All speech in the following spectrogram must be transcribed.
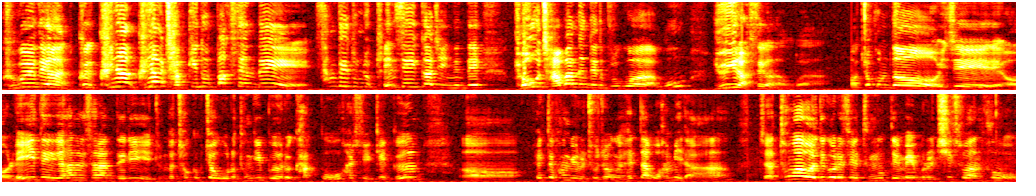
그거에 대한 그 그냥 그냥 잡기도 빡센데 상대 종족 겐세이까지 있는데 겨우 잡았는데도 불구하고 유일학세가 나온 거야. 어, 조금 더 이제 어, 레이드 하는 사람들이 좀 더 적극적으로 동기부여를 갖고 할 수 있게끔 어, 획득 확률을 조정을 했다고 합니다. 자, 통화 월드걸에서의 등록된 매물을 취소한 후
